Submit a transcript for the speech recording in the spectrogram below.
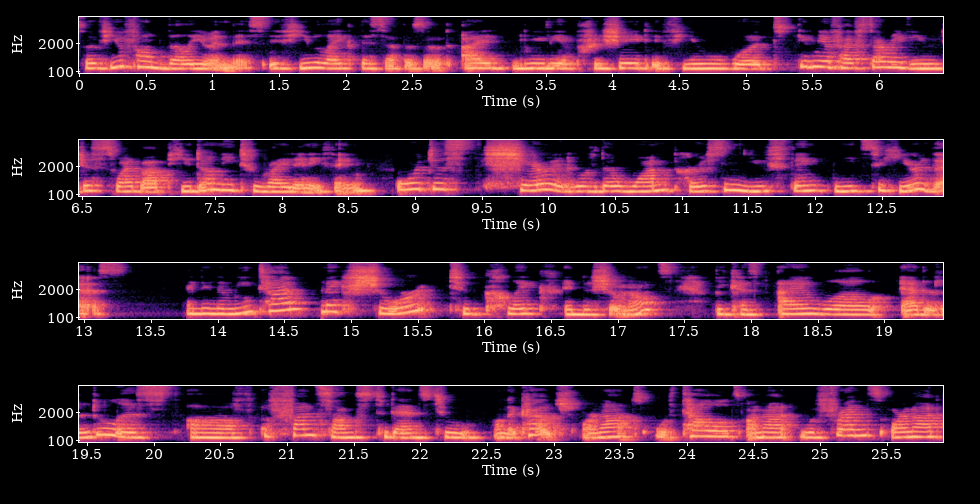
So if you found value in this, if you like this episode, I'd really appreciate if you would give me a five star review, just swipe up. You don't need to write anything. Or just share it with the one person you think needs to hear this. And in the meantime, make sure to click in the show notes because I will add a little list of fun songs to dance to on the couch or not, with towels or not, with friends or not,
